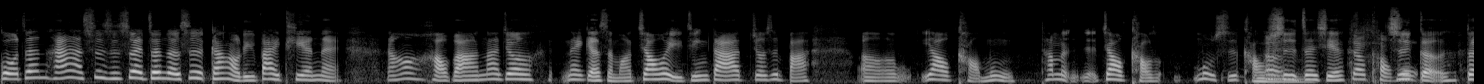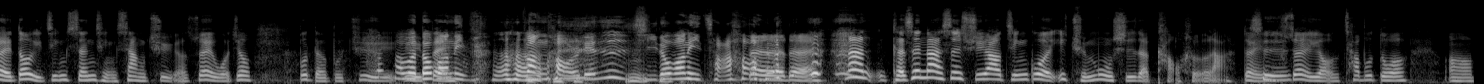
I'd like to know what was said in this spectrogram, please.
果真哈，四十岁真的是刚好礼拜天呢。然后好吧，那就那个什么，教会已经大家就是把呃要考牧。他们叫考牧师考试这些资格，对，都已经申请上去了，所以我就不得不去。他们都帮你放好了，连日 期都帮你查好。对对对，那可是那是需要经过一群牧师的考核啦，对，所以有差不多呃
